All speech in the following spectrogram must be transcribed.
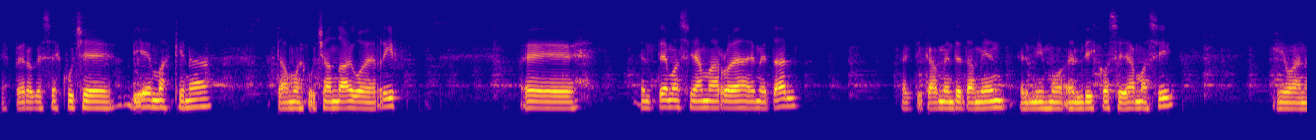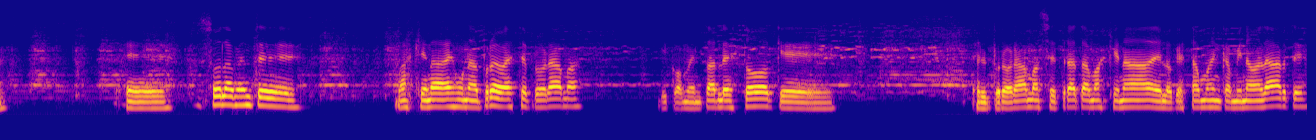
espero que se escuche bien más que nada. Estamos escuchando algo de riff eh, el tema se llama Ruedas de Metal. Prácticamente también el mismo el disco se llama así. Y bueno, eh, solamente más que nada es una prueba de este programa y comentarles todo que el programa se trata más que nada de lo que estamos encaminados al arte,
